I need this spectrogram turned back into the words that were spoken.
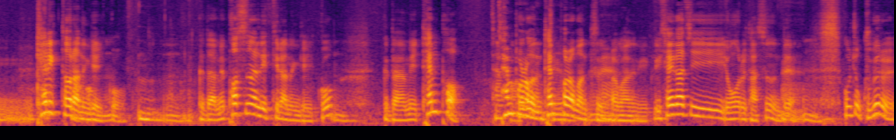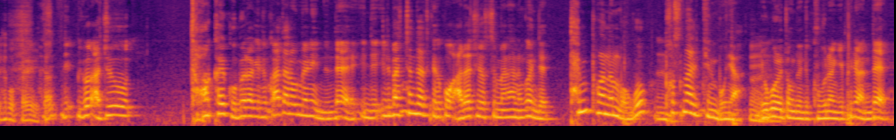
음, 캐릭터라는 게 있고, 음. 그 다음에 personality라는 게 있고, 그 다음에 temper. Temperament. Temperament라고 네. 하는 게 있고, 이 세 가지 용어를 다 쓰는데, 네. 그걸 좀 구별을 해볼까요, 일단? 이거 아주 정확하게 구별하기 좀 까다로운 면이 있는데 이제 일반 시청자들께서 꼭 알아주셨으면 하는 건 이제 temper는 뭐고 personality는 뭐냐 음. 요거를 정도 이제 구분하는 게 필요한데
